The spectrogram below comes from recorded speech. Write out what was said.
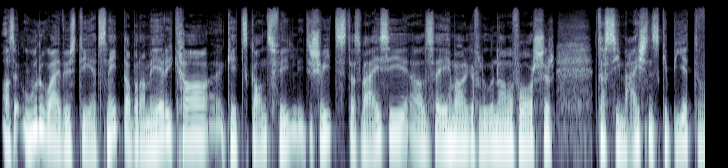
Also Uruguay wüsste ich jetzt nicht, aber Amerika gibt es ganz viel in der Schweiz, das weiß ich als ehemaliger Flurnamenforscher. Das sind meistens Gebiete, die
